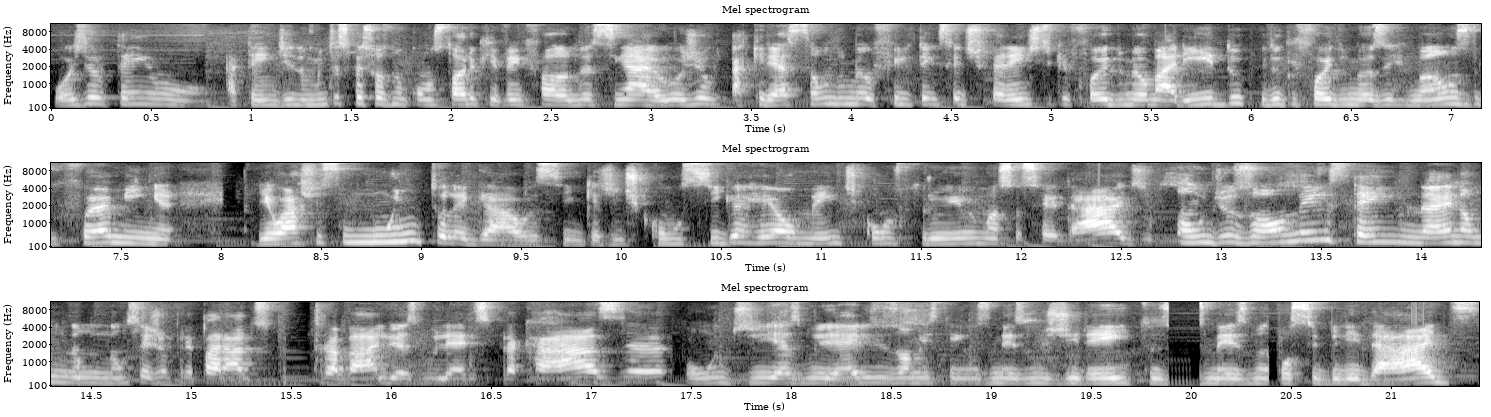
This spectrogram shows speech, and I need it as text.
Hoje eu tenho atendido muitas pessoas no consultório que vêm falando assim: ah, hoje eu, a criação do meu filho tem que ser diferente do que foi do meu marido do que foi dos meus irmãos, do que foi a minha. E eu acho isso muito legal, assim, que a gente consiga realmente construir uma sociedade onde os homens têm, né, não, não, não sejam preparados para o trabalho e as mulheres para casa, onde as mulheres e os homens têm os mesmos direitos mesmas possibilidades.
